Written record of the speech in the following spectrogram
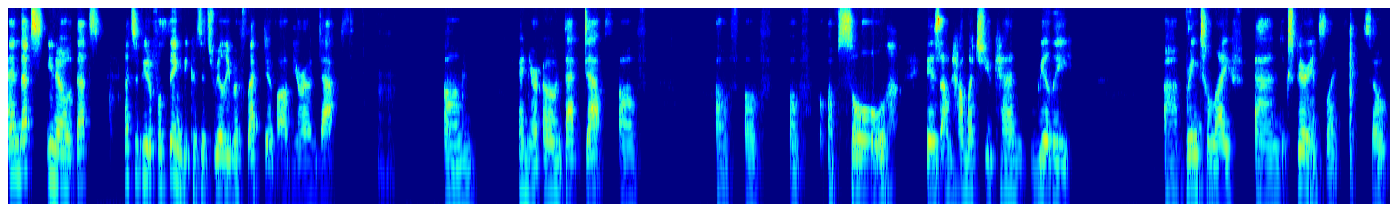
And that's you know that's that's a beautiful thing because it's really reflective of your own depth. Mm-hmm. um, and your own that depth of of of of of soul is on how much you can really uh, bring to life and experience life so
